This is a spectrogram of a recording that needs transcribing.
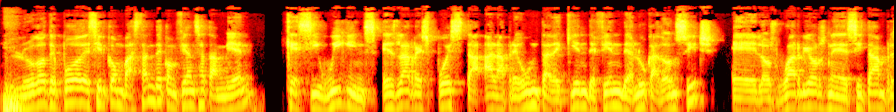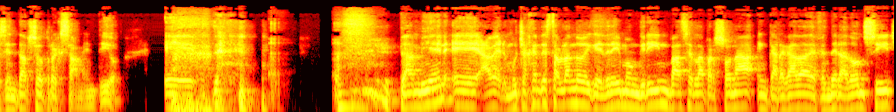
Luego te puedo decir con bastante confianza también que si Wiggins es la respuesta a la pregunta de quién defiende a Luka Doncic, eh, los Warriors necesitan presentarse otro examen, tío. Eh, También, eh, a ver, mucha gente está hablando de que Draymond Green va a ser la persona encargada de defender a Doncic.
